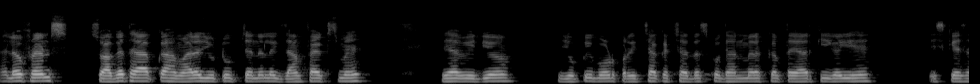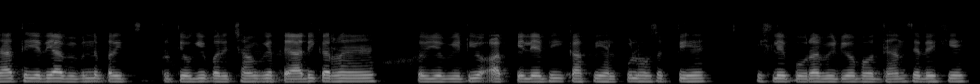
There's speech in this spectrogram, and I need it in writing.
हेलो फ्रेंड्स, स्वागत है आपका हमारे यूट्यूब चैनल एग्ज़ाम फैक्ट्स में। यह वीडियो यूपी बोर्ड परीक्षा कक्षा दस को ध्यान में रखकर तैयार की गई है। इसके साथ ही यदि आप विभिन्न प्रतियोगी परीक्षाओं की तैयारी कर रहे हैं तो ये वीडियो आपके लिए भी काफ़ी हेल्पफुल हो सकती है। इसलिए पूरा वीडियो बहुत ध्यान से देखिए।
